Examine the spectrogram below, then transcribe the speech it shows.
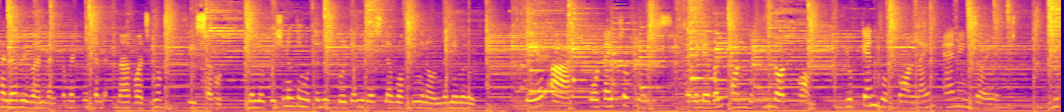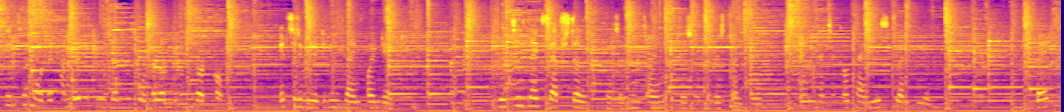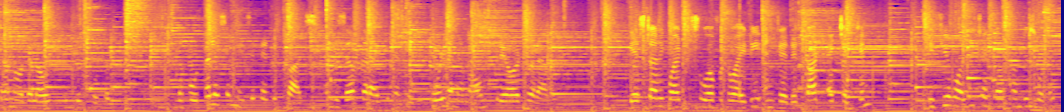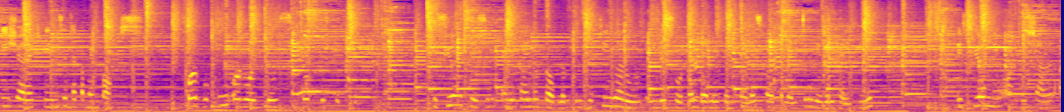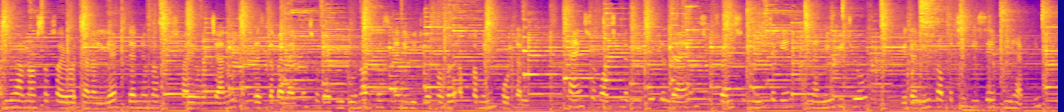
Hello everyone, welcome back to the now watching a three star hotel. The location of the hotel is good and guests love walking around the neighborhood. There are four types of rooms available on booking.com. You can book online and enjoy it. You can see more than 100 reviews of this hotel on booking.com. Its review rating is 9.8, which is exceptional. The check-in time of this hotel is 12 p.m. and the checkout time is 12 p.m. Pets are not allowed in this hotel. The hotel has some major credit cards and reserve the right to temporarily hold an amount prior to arrival. Guests are required to show a photo ID and credit card at check-in. If you have already checked out from this hotel, please share your experience in the comment box. For booking or details, check description. If you are facing any kind of problem in booking a room in this hotel, then you can tell us by commenting. We will help you. If you are new on this channel or you have not subscribed our channel yet, then you must subscribe our channel and press the bell icon so that you do not miss any video of our upcoming hotel. Thanks for watching the video till the end. So friends, we meet again in a new video with a new property. Be safe, be happy.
